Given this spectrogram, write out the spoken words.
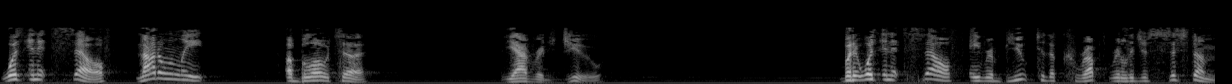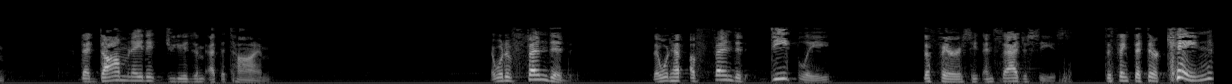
was in itself not only a blow to the average Jew, but it was in itself a rebuke to the corrupt religious system that dominated Judaism at the time. It would have offended, that would have offended deeply the Pharisees and Sadducees to think that their king is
